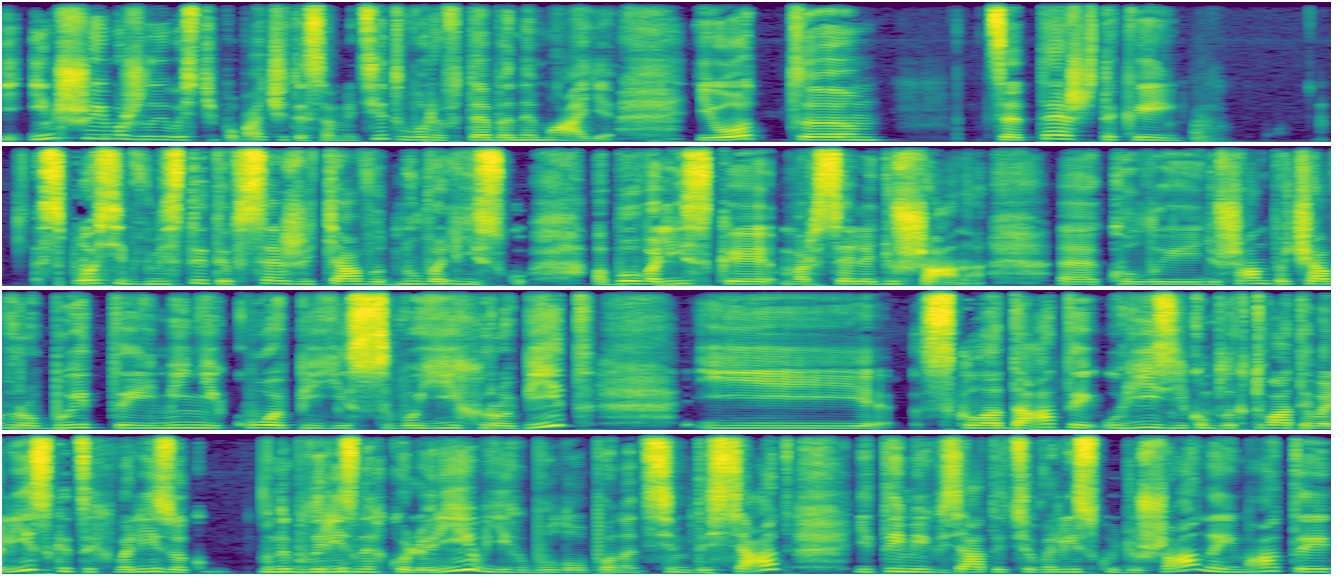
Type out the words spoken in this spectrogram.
і іншої можливості побачити саме ці твори в тебе немає. І от. Ем, це теж такий. Спосіб вмістити все життя в одну валізку, або валізки Марселя Дюшана, е, коли Дюшан почав робити міні-копії своїх робіт і складати у різні комплектувати валізки. Цих валізок вони були різних кольорів, їх було понад 70, і ти міг взяти цю валізку Дюшана і мати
